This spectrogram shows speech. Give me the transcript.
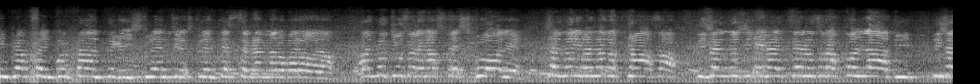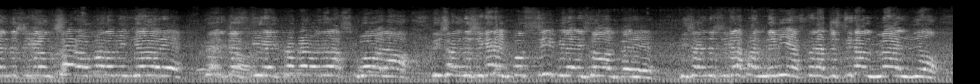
in piazza è importante che gli studenti e le studentesse prendano parola. Hanno chiuso le nostre scuole, ci hanno rimandato a casa, dicendoci che i mezzi erano sovraffollati, dicendoci che non c'era un modo migliore per gestire il problema della scuola, dicendoci che era impossibile risolvere, dicendoci che la pandemia è stata gestita al meglio.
